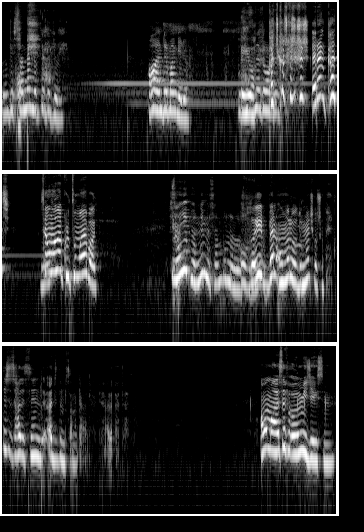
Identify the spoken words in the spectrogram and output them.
Önce senden nefret ediyorum. Aa Enderman geliyor. Bu ses ne Eyvah. zaman- Kaç kaç kaç kaç. Eren kaç. Sen onlardan kurtulmaya bak. Sen yapıyorsun değil mi? Sen bunları Oh, olsun. hayır ben onları öldürmeye çalışıyorum. Neyse hadi senin de acıdım sana gel. Hadi hadi hadi. Ama maalesef ölmeyeceksin.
